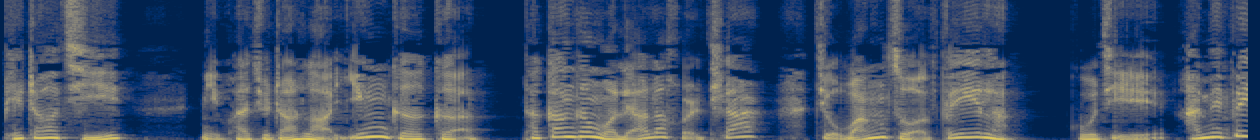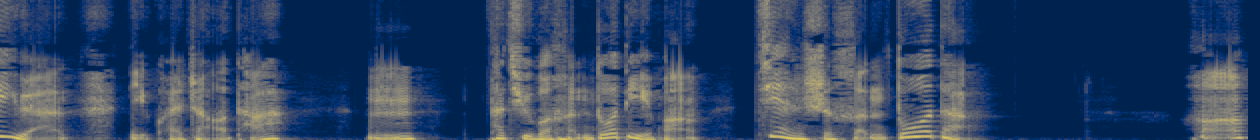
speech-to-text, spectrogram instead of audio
别着急，你快去找老鹰哥哥，他刚跟我聊了会儿天就往左飞了，估计还没飞远。你快找他。嗯，他去过很多地方，见识很多的。好，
